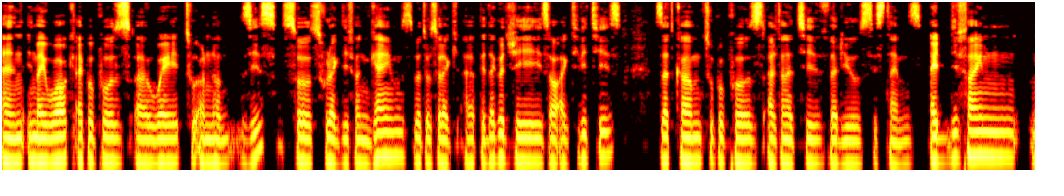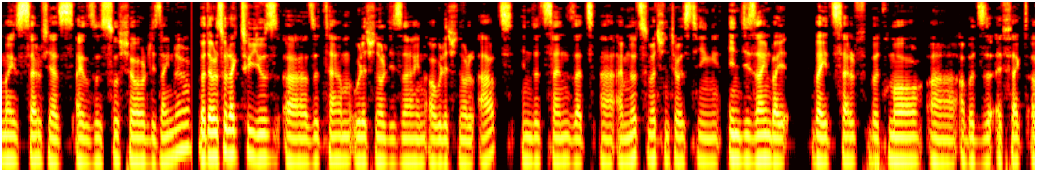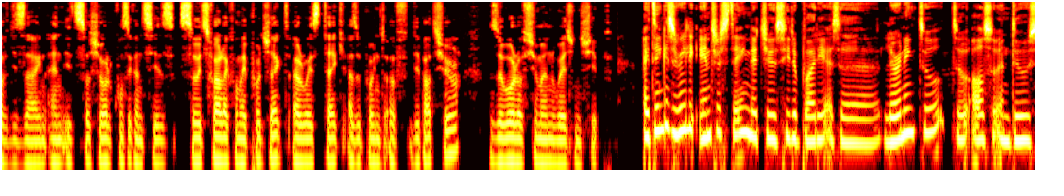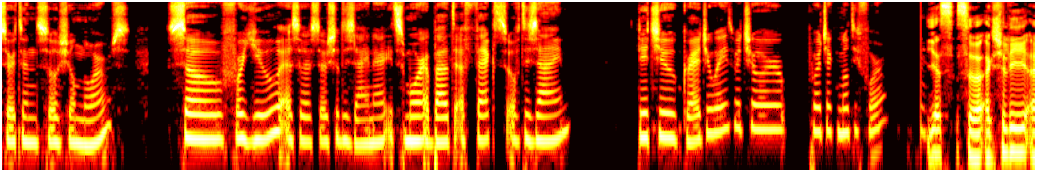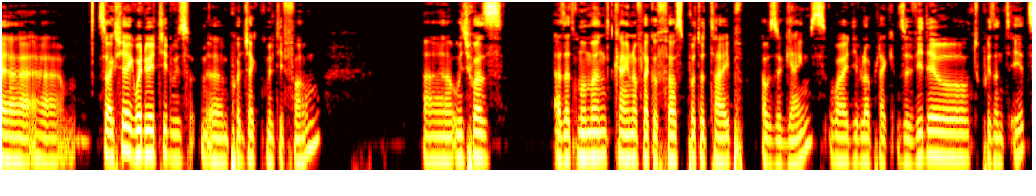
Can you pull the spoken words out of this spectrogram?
And in my work, I propose a way to unlearn this. So through like different games, but also like uh, pedagogies or activities that come to propose alternative value systems. I define myself yes, as a social designer, but I also like to use uh, the term relational design or relational art in the sense that uh, I'm not so much interested in design by by itself, but more uh, about the effect of design and its social consequences. So it's where, like for my project, I always take as a point of departure the role of human relationship. I think it's really interesting that you see the body as a learning tool to also undo certain social norms. So, for you as a social designer, it's more about the effects of design. Did you graduate with your project Multiform? Yes, so actually, uh, um, so actually, I graduated with um, Project Multiform, uh, which was at that moment kind of like a first prototype of the games where I developed like the video to present it.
